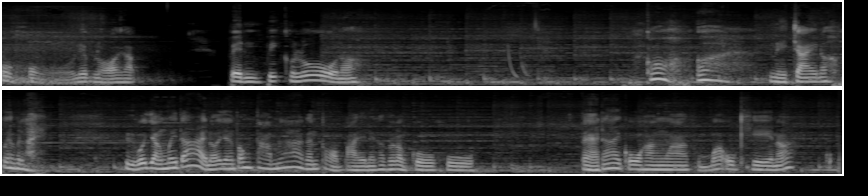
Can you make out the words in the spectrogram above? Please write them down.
โอ้โห เรียบร้อยครับ เป็นปิโ o โลเนาะ ก็เออเหนื่อยใจเนาะ ไม่เป็นไร หรือว่ายังไม่ได้เนาะ ยังต้องตามล่ากันต่อไปนะครับสำหรับโกคู แต่ได้โกฮังมาผมว่าโอเคนะ โก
